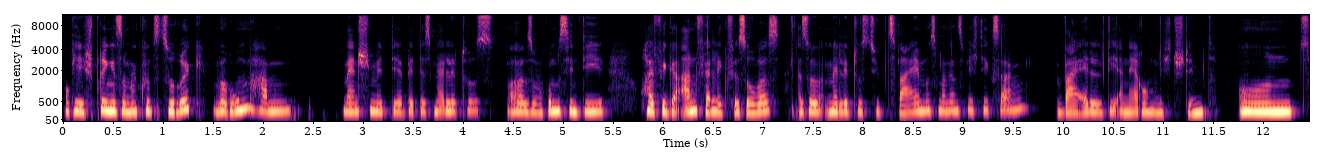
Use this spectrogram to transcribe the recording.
okay, ich springe jetzt einmal kurz zurück. Warum haben Menschen mit Diabetes mellitus, also warum sind die häufiger anfällig für sowas? Also Mellitus Typ 2 muss man ganz wichtig sagen, weil die Ernährung nicht stimmt. Und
